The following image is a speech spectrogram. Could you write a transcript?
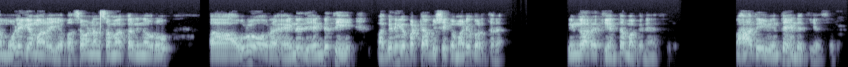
ಮೋಳಿಗೆ ಮಾರಯ್ಯ, ಬಸವಣ್ಣನ ಸಮಕಾಲೀನವರು ಅವರು ಅವರ ಹೆಂಡತಿ ಹೆಂಡತಿ ಮಗನಿಗೆ ಪಟ್ಟಾಭಿಷೇಕ ಮಾಡಿ ಬರ್ತಾರೆ. ಲಿಂಗಾರತಿ ಅಂತ ಮಗನ ಹೆಸರು. ಮಹಾದೇವಿ ಅಂತ ಹೆಂಡತಿ ಹೆಸರು.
